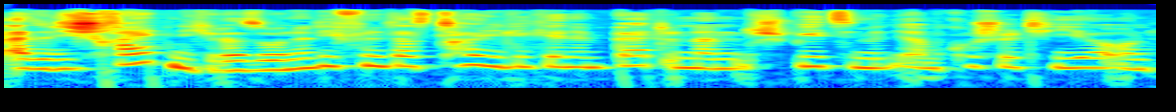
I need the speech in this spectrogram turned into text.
also die schreit nicht oder so, ne? Die findet das toll, die liegt in dem Bett und dann spielt sie mit ihrem Kuscheltier und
